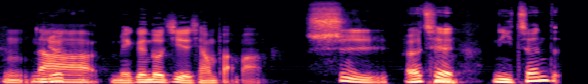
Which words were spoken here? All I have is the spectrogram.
嗯，那每个人都有自己的想法嘛。是，而且你真的，嗯、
